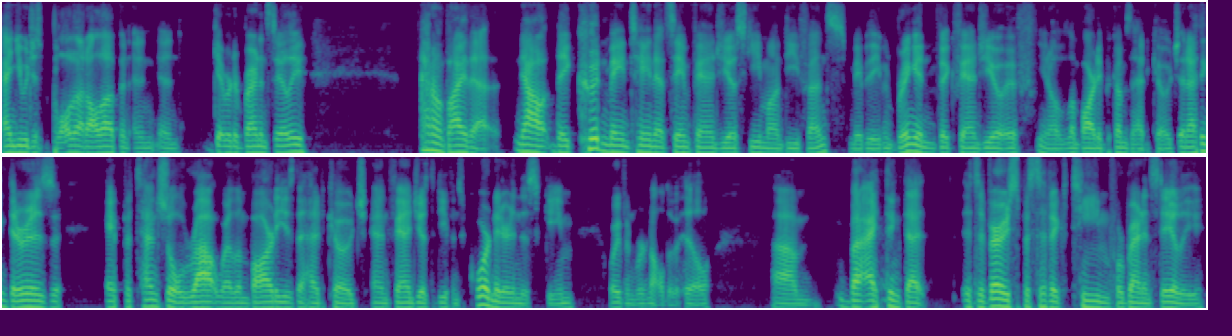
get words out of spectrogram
And you would just blow that all up and and, and get rid of Brandon Staley. I don't buy that. Now they could maintain that same Fangio scheme on defense. Maybe they even bring in Vic Fangio if you know Lombardi becomes the head coach. And I think there is a potential route where Lombardi is the head coach and Fangio is the defensive coordinator in this scheme, or even Renaldo Hill. Um, but I think that it's a very specific team for Brandon Staley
